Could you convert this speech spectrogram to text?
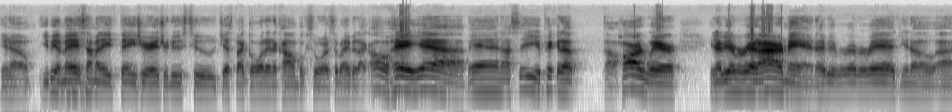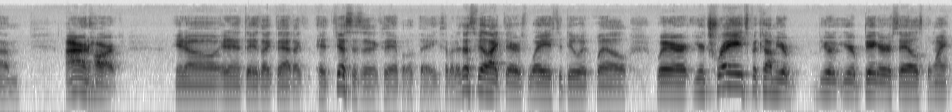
You know, you'd be amazed how many things you're introduced to just by going in a comic book store. Somebody be like, "Oh, hey, yeah, man, I see you picking up uh, hardware. You know, have you ever read Iron Man? Have you ever ever read, you know, um, Ironheart? You know, and things like that. Like, it just is an example of things. But I just feel like there's ways to do it well, where your trades become your your your bigger sales point,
